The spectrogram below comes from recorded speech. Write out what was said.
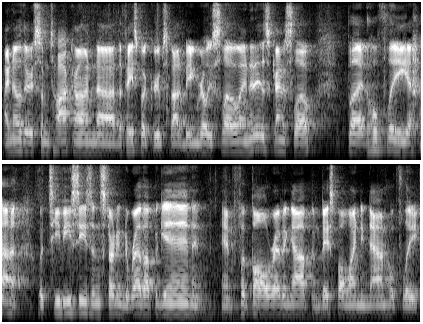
I know there's some talk on uh, the Facebook groups about it being really slow, and it is kind of slow. But hopefully, uh, with TV season starting to rev up again, and, and football revving up, and baseball winding down, hopefully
